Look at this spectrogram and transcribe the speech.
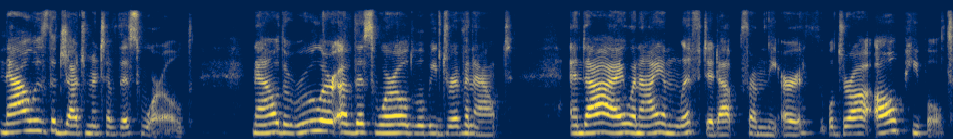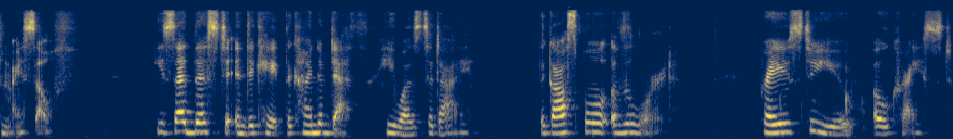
Now is the judgment of this world. Now the ruler of this world will be driven out. And I, when I am lifted up from the earth, will draw all people to myself. He said this to indicate the kind of death he was to die. The gospel of the Lord. Praise to you, O Christ.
